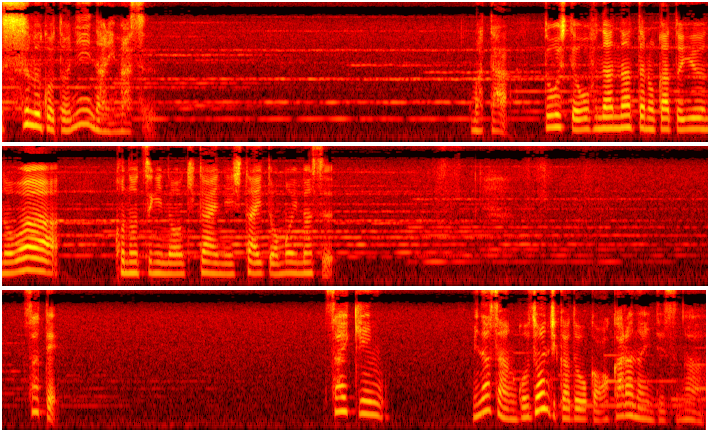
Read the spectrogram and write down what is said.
住むことになります。また、どうして大船になったのかというのは、この次の機会にしたいと思います。さて、最近、皆さんご存知かどうかわからないんですが、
